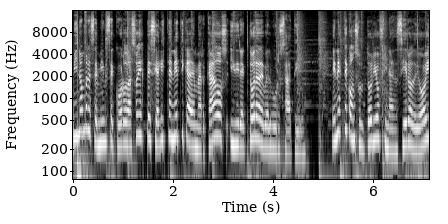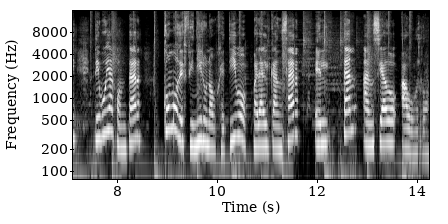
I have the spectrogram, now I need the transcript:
Mi nombre es Emilce Córdoba, soy especialista en ética de mercados y directora de Belbursátil. En este consultorio financiero de hoy te voy a contar cómo definir un objetivo para alcanzar el tan ansiado ahorro.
